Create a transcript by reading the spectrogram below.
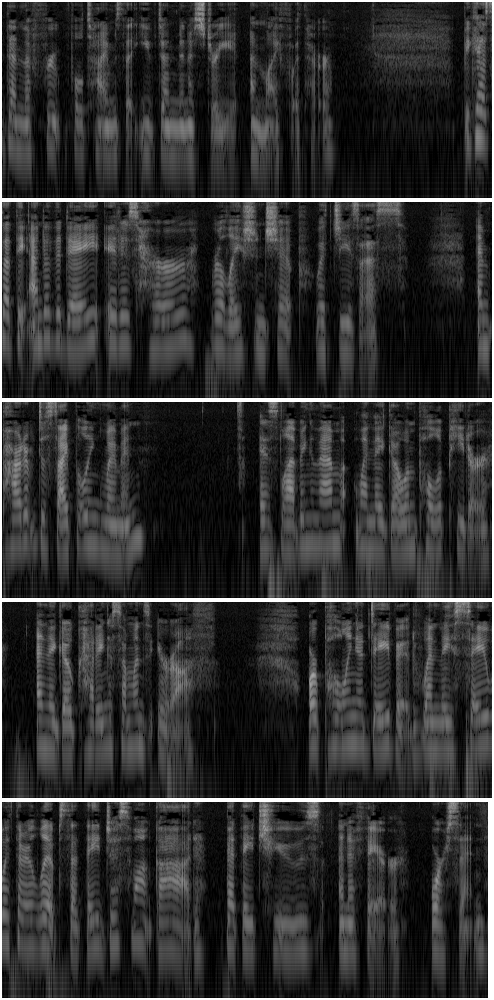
than the fruitful times that you've done ministry and life with her. Because at the end of the day, it is her relationship with Jesus. And part of discipling women is loving them when they go and pull a Peter and they go cutting someone's ear off. Or pulling a David when they say with their lips that they just want God, but they choose an affair or sin.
